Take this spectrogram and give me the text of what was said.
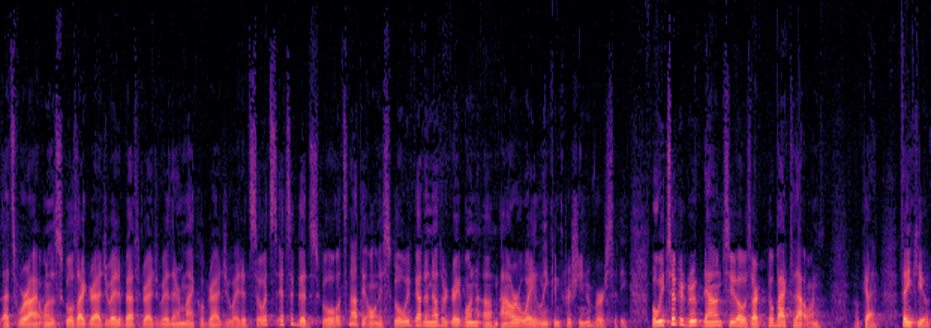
that's where I, one of the schools I graduated. Beth graduated there. Michael graduated. So it's, it's a good school. It's not the only school. We've got another great one um, hour away, Lincoln Christian University. But we took a group down to Ozark. Go back to that one. Okay, thank you.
